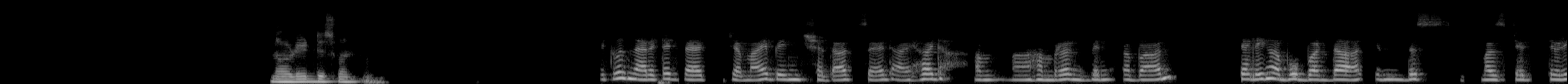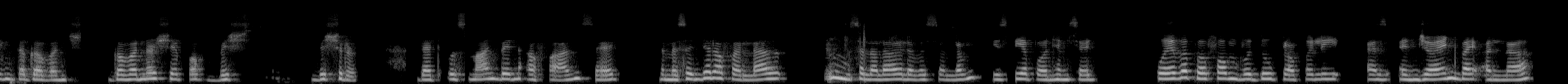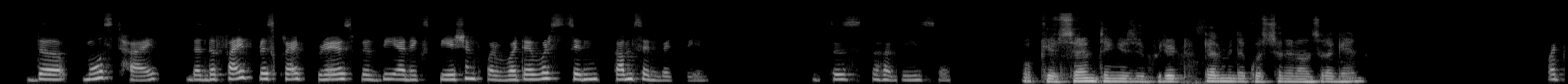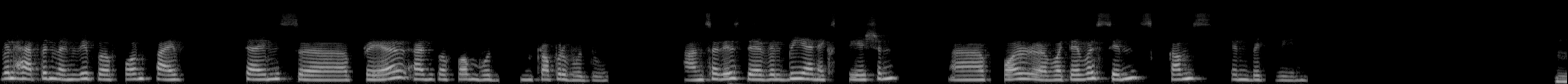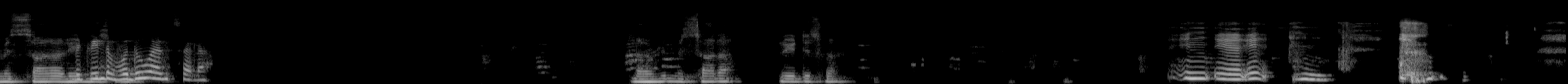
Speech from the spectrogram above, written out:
Now read this one. It was narrated that Jamai bin Shaddad said, I heard uh, Hamran bin Aban telling Abu Barda in this masjid during the govern- governorship of Bishr, that Usman bin Affan said, The Messenger of Allah sallallahu alaihi wasallam, peace be upon him, said, Whoever perform wudu properly as enjoined by Allah, the Most High, then the five prescribed prayers will be an expiation for whatever sin comes in between. This is the hadith. So Okay, same thing is repeated. Tell me the question and answer again. what will happen when we perform five times uh, prayer and perform wud- proper wudu? Answer is there will be an expiation uh, for whatever sins comes in between, Miss Sarah, read between this the one. wudu and salah. Now, Miss Sarah, read this one. In, uh, it,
